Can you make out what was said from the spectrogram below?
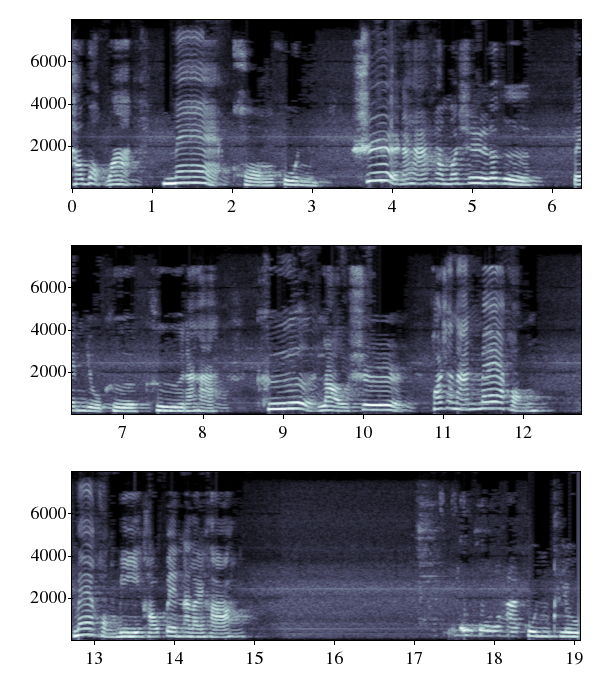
เขาบอกว่า แม่ของคุณ ชื่อนะคะคำว่าชื่อก็คือ เป็นอยู่คือคือนะคะ คือเหล่าชื่อ เพราะฉะนั้นแม่ของแม่ของบีเขาเป็นอะไรคะ คุณครูค่ะ คุณครู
